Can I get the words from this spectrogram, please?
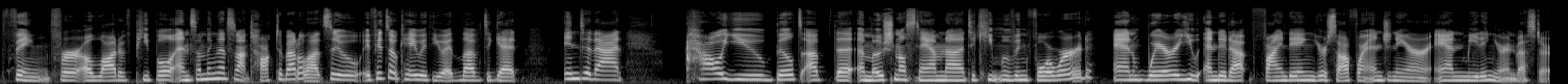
thing for a lot of people and something that's not talked about a lot. So if it's okay with you, I'd love to get into that. How you built up the emotional stamina to keep moving forward and where you ended up finding your software engineer and meeting your investor.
